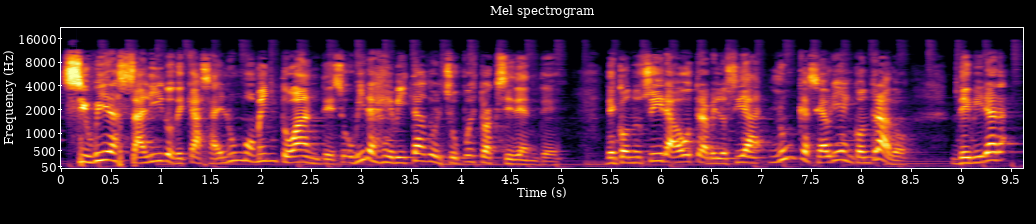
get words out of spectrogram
Si hubieras salido de casa en un momento antes, hubieras evitado el supuesto accidente. De conducir a otra velocidad nunca se habría encontrado. De virar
